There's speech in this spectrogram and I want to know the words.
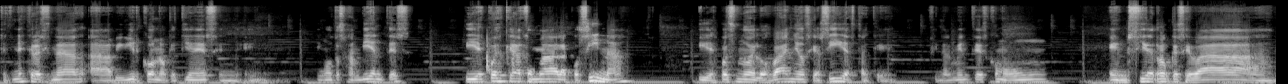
te tienes que resignar a vivir con lo que tienes en, en otros ambientes. Y después queda tomada la cocina y después uno de los baños y así hasta que finalmente es como un encierro que se va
